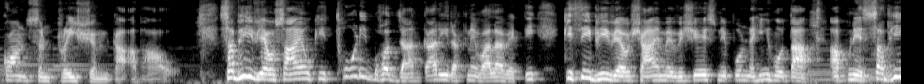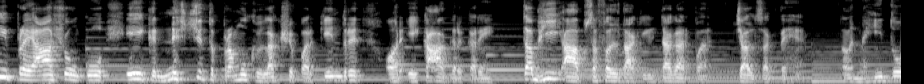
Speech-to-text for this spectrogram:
कंसंट्रेशन का अभाव। सभी व्यवसायों की थोड़ी बहुत जानकारी रखने वाला व्यक्ति किसी भी व्यवसाय में विशेष निपुण नहीं होता। अपने सभी प्रयासों को एक निश्चित प्रमुख लक्ष्य पर केंद्रित और एकाग्र करें, तभी आप सफलता की डगर पर चल सकते हैं। और नहीं तो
